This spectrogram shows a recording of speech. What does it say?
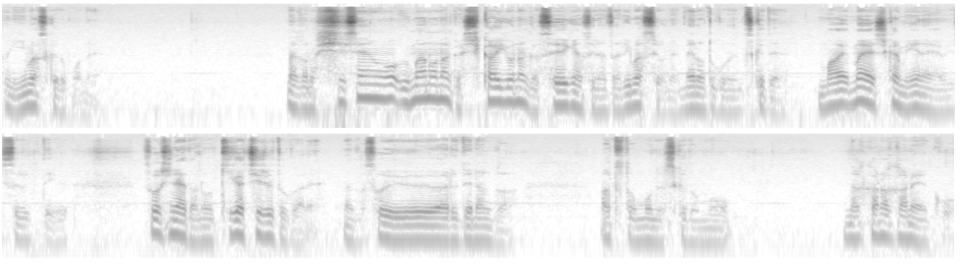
ふうに言いますけどもね。なんかの視線を、馬のなんか視界をなんか制限するやつありますよね、目のところにつけて。前前しか見えないようにするっていう。そうしないとあの気が散るとかね、なんかそういうあれでなんかあったと思うんですけども、なかなかね、こ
